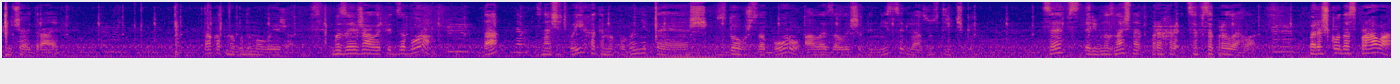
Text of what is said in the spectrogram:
включай драйв. Так от ми будемо виїжджати. Ми заїжджали під забором, да? Значить, виїхати ми повинні теж вздовж забору, але залишити місце для зустрічки. Це рівнозначно перехре... це все прилегло. Перешкода справа,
